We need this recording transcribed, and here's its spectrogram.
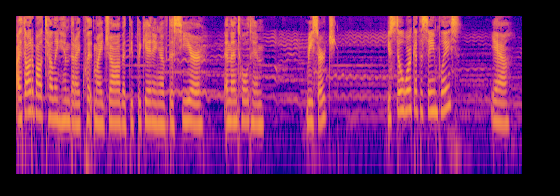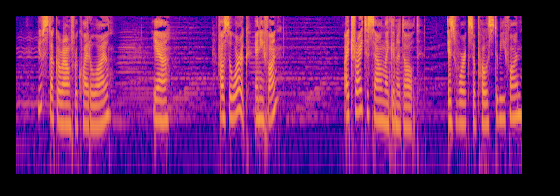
I thought about telling him that I quit my job at the beginning of this year and then told him, Research? You still work at the same place? Yeah. You've stuck around for quite a while. Yeah. How's the work? Any fun? I tried to sound like an adult. Is work supposed to be fun?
